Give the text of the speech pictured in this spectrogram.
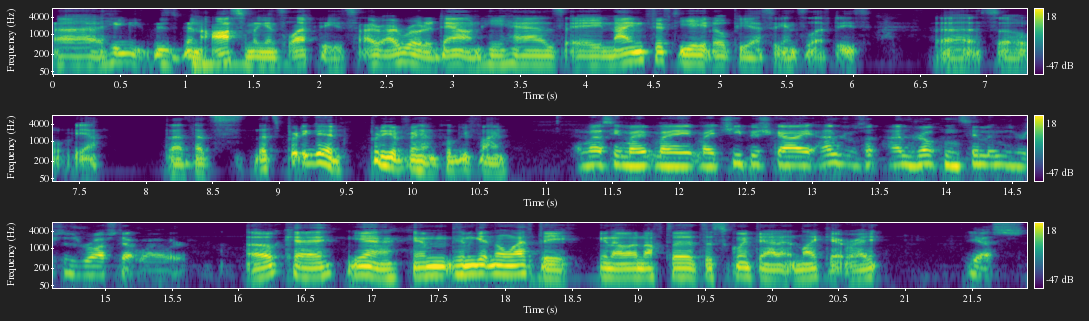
Uh, he, he's been awesome against lefties. I, I wrote it down. He has a 958 OPS against lefties. Uh, so yeah, that that's that's pretty good. Pretty good for him. He'll be fine. And lastly, my, my, my cheapish guy, Andrel- Andrelton Simmons versus Ross Detweiler. Okay, yeah, him him getting a lefty. You know, enough to to squint at it and like it, right? Yes.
